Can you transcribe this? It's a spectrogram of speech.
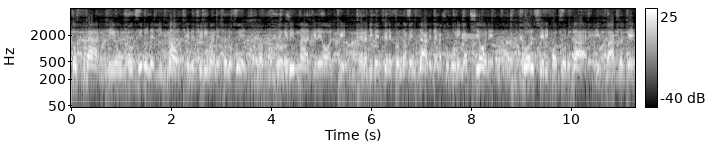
toccarli un pochino nell'immagine, ci rimane solo questo, perché l'immagine oggi è la dimensione fondamentale della comunicazione, forse li può turbare il fatto che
